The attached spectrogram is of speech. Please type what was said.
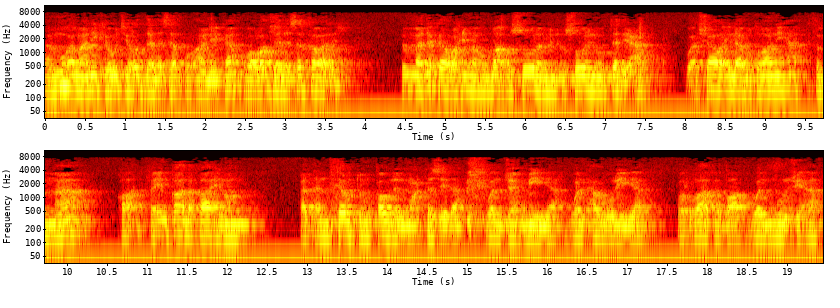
همو أماني كوتي رد لسر قرآنك ورد لسر خوارج ثم ذكر رحمه الله أصولا من أصول مبتدعة وأشار إلى بطلانها ثم قال فإن قال قائل قد أنكرتم قول المعتزلة والجهمية والحرورية والرافضة والمرجئة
